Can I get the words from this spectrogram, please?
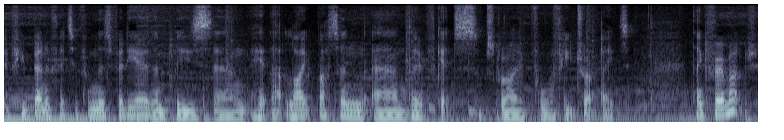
if you benefited from this video, then please um, hit that like button and don't forget to subscribe for future updates. Thank you very much.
